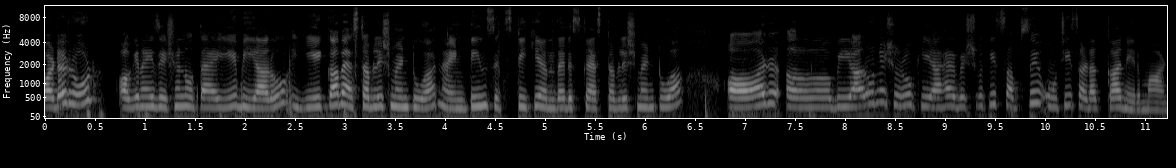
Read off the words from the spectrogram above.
border road organisation होता है ये बीआरओ ये कब एस्टेब्लिशमेंट हुआ? 1960 के अंदर इसका एस्टेब्लिशमेंट हुआ और बीआरओ ने शुरू किया है विश्व की सबसे ऊँची सड़क का निर्माण।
